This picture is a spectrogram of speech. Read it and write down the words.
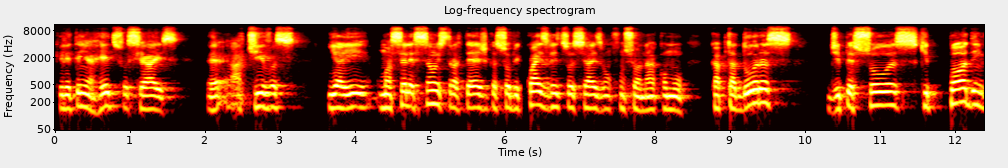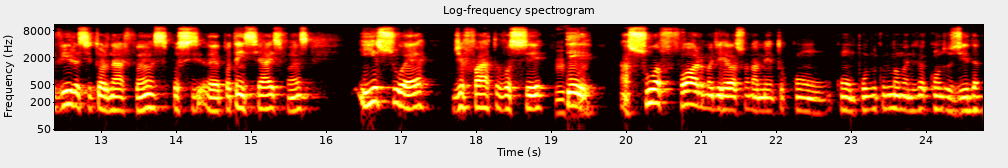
que ele tenha redes sociais é, ativas e aí uma seleção estratégica sobre quais redes sociais vão funcionar como captadoras de pessoas que podem vir a se tornar fãs, é, potenciais fãs. Isso é, de fato, você uhum. ter a sua forma de relacionamento com, com o público de uma maneira conduzida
